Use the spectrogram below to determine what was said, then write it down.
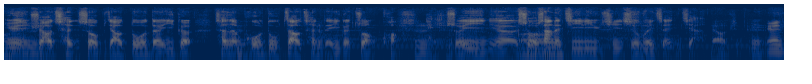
因为你需要承受比较多的一个上升坡度造成的一个状况，是，所以你的受伤的几率其实是会增加。了解，嗯，因为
